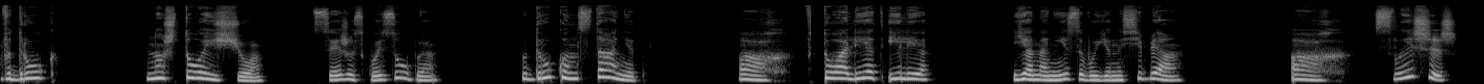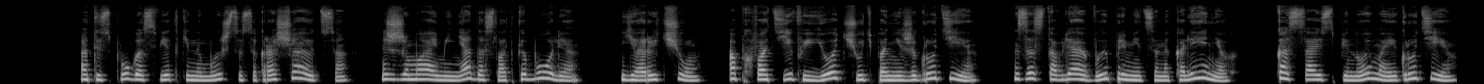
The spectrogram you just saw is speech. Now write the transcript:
Вдруг... Но что еще? Цежу сквозь зубы. Вдруг он встанет? Ах, в туалет или... Я нанизываю ее на себя. Ах, слышишь? От испуга Светкины мышцы сокращаются, сжимая меня до сладкой боли. Я рычу обхватив ее чуть пониже груди, заставляя выпрямиться на коленях, касаясь спиной моей груди.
